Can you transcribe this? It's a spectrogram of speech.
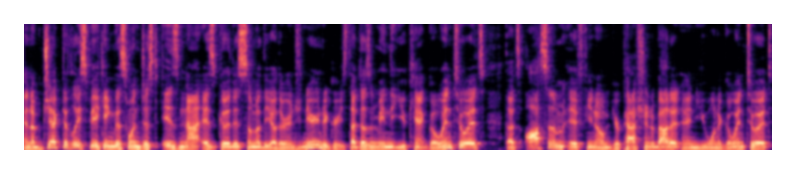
And objectively speaking, this one just is not as good as some of the other engineering degrees. That doesn't mean that you can't go into it. That's awesome if, you know, you're passionate about it and you want to go into it.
